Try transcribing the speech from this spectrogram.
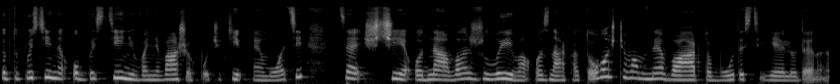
Тобто постійне обезцінювання ваших почуттів і емоцій це ще одна важлива ознака того, що вам не варто бути з цією людиною.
